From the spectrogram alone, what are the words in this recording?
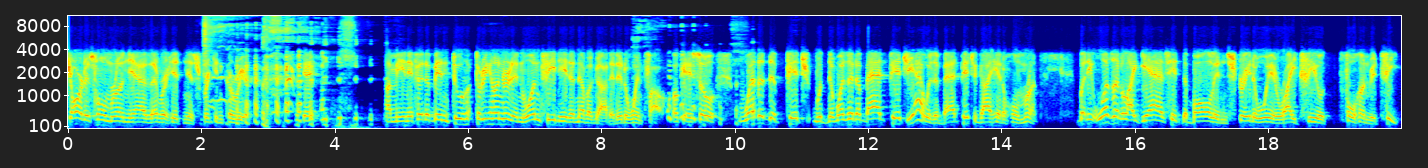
shortest home run Yaz ever hit in his freaking career. okay? I mean, if it had been two, 301 feet, he'd have never got it. It'd have went foul. Okay, so whether the pitch, was it a bad pitch? Yeah, it was a bad pitch. A guy hit a home run. But it wasn't like Yaz hit the ball in straightaway right field 400 feet.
